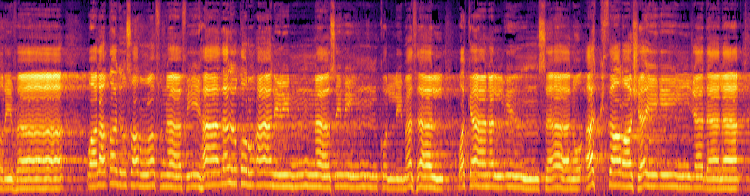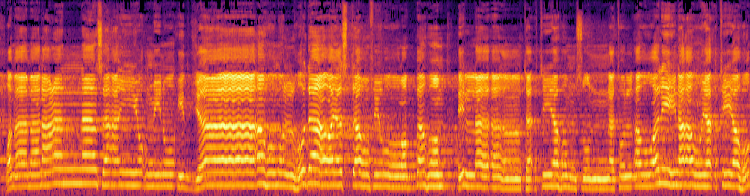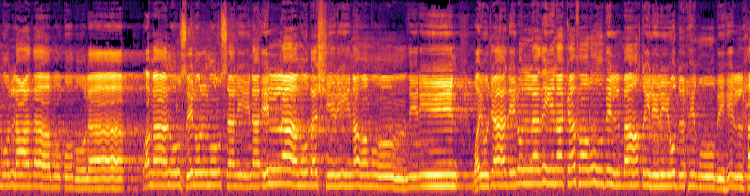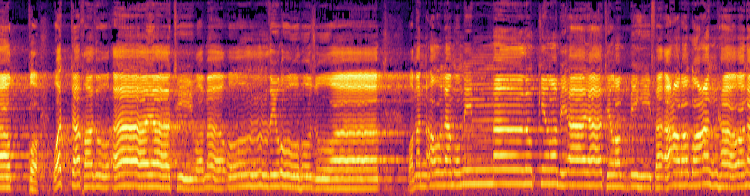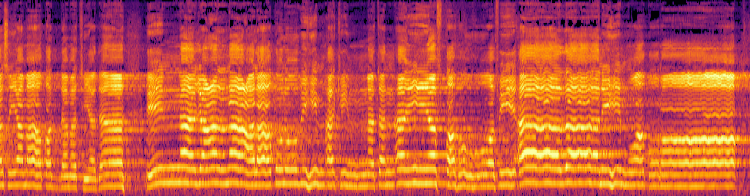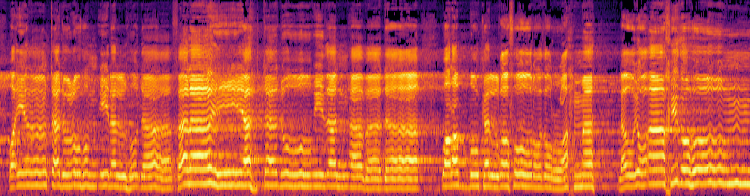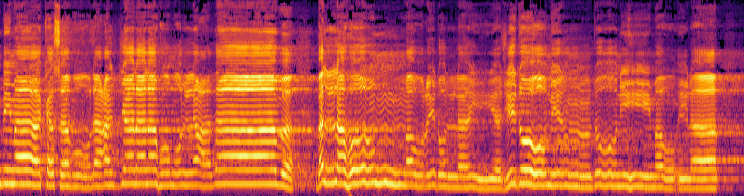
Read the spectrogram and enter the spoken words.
مصرفا. ولقد صرفنا في هذا القرآن للناس من كل مثل وكان الإنسان أكثر شيء جدلا. وما منع الناس أن يؤمنوا إذ جاءهم الهدى ويستغفروا ربهم إلا أن تأتيهم سنة الأولين أو يأتيهم العذاب قبلا. وما نرسل المرسلين إلا مبشرين ومنذرين ويجادل الذين كفروا بالباطل ليدحضوا به الحق واتخذوا آياتي وما أنذروا هزوا ومن أظلم ممن من ذكر بآيات ربه فأعرض عنها ونسي ما قدمت يداه إنا جعلنا على قلوبهم أكنة أن يفقهوه وفي آذانهم وقرا وان تدعهم إلى الهدى فلن يهتدوا إذا أبدا. وربك الغفور ذو الرحمة لو يؤاخذهم بما كسبوا لعجل لهم العذاب. بل لهم موعد لن يجدوا من دونه موئلا.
